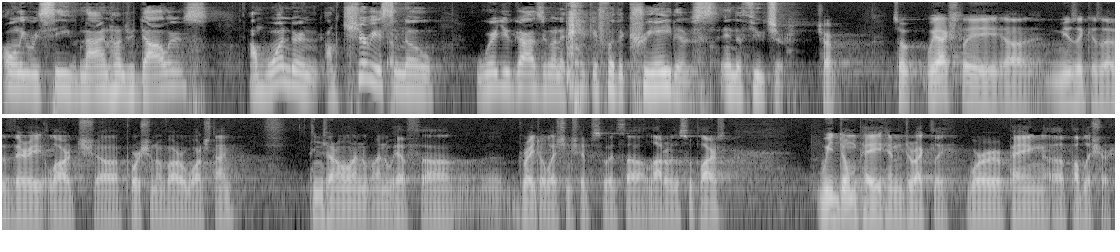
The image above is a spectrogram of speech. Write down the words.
only received $900. I'm wondering, I'm curious to know where you guys are going to take it for the creatives in the future. So we actually, uh, music is a very large uh, portion of our watch time. in general, and we have uh, great relationships with uh, a lot of the suppliers. We don't pay him directly. We're paying a publisher.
